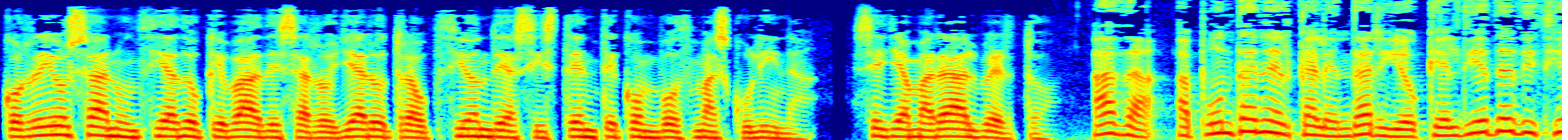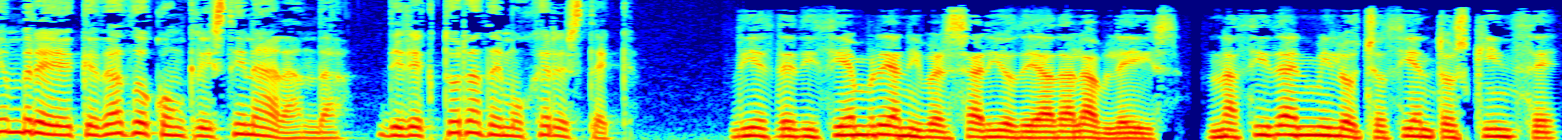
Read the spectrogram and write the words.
Correos ha anunciado que va a desarrollar otra opción de asistente con voz masculina. Se llamará Alberto. Ada apunta en el calendario que el 10 de diciembre he quedado con Cristina Aranda, directora de Mujeres Tech. 10 de diciembre aniversario de Ada Lovelace, nacida en 1815,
